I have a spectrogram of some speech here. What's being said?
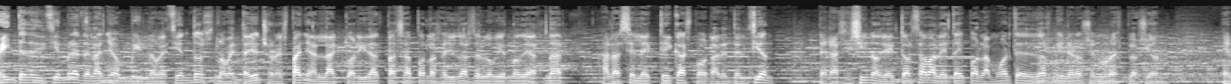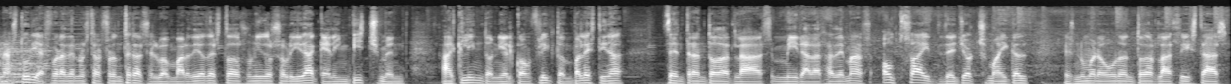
20 de diciembre del año 1998 en España. La actualidad pasa por las ayudas del gobierno de Aznar a las eléctricas por la detención del asesino de Héctor Zabaleta y por la muerte de dos mineros en una explosión. En Asturias, fuera de nuestras fronteras, el bombardeo de Estados Unidos sobre Irak, el impeachment a Clinton y el conflicto en Palestina centran todas las miradas. Además, Outside de George Michael es número uno en todas las listas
